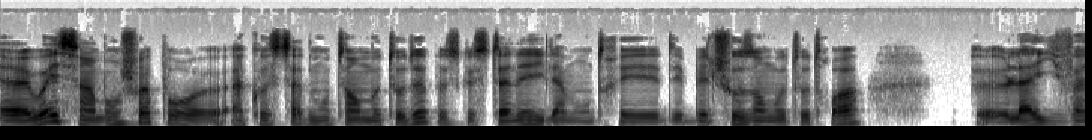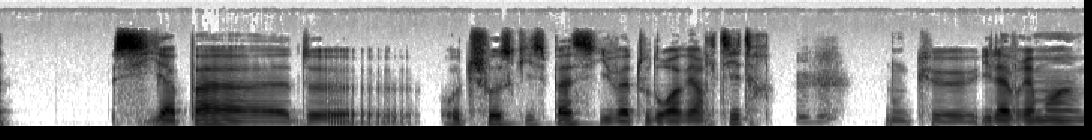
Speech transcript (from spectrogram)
Euh, Oui, c'est un bon choix pour euh, Acosta de monter en moto 2 parce que cette année il a montré des belles choses en moto 3. là, il va, s'il n'y a pas de autre chose qui se passe, il va tout droit vers le titre. Mmh donc, il a vraiment,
